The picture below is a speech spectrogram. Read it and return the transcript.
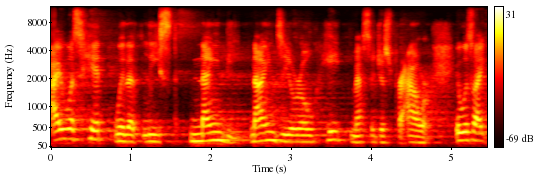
I was hit with at least 90, 90 hate messages per hour. It was like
